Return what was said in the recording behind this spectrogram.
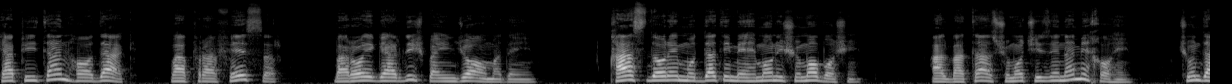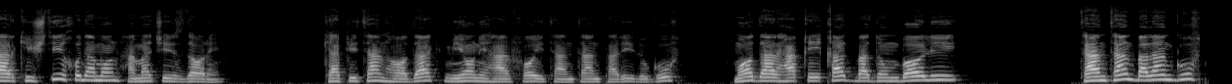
کپیتن هادک و پروفسور برای گردش به اینجا آمده ایم. قصد داره مدت مهمان شما باشیم. البته از شما چیزی نمی‌خواهیم چون در کشتی خودمان همه چیز داریم. کپیتن هادک میان حرفهای تنتن پرید و گفت ما در حقیقت به دنبالی تنتن بلند گفت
